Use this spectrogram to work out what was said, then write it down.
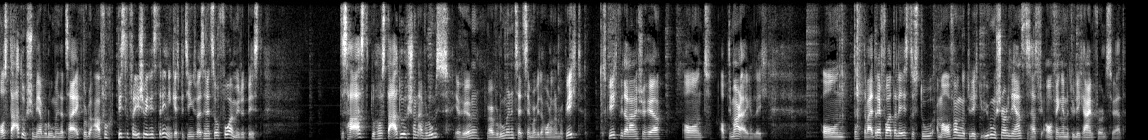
hast du dadurch schon mehr Volumen erzeugt, weil du einfach ein bisschen frischer wieder ins Training gehst, beziehungsweise nicht so vorermüdet bist. Das heißt, du hast dadurch schon eine Volumenserhöhung, weil Volumen setzt immer Wiederholungen mal Gewicht, das Gewicht wird alleine schon höher und optimal eigentlich. Und der weitere Vorteil ist, dass du am Anfang natürlich die Übung schnell lernst, das heißt für Anfänger natürlich auch empfehlenswert.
